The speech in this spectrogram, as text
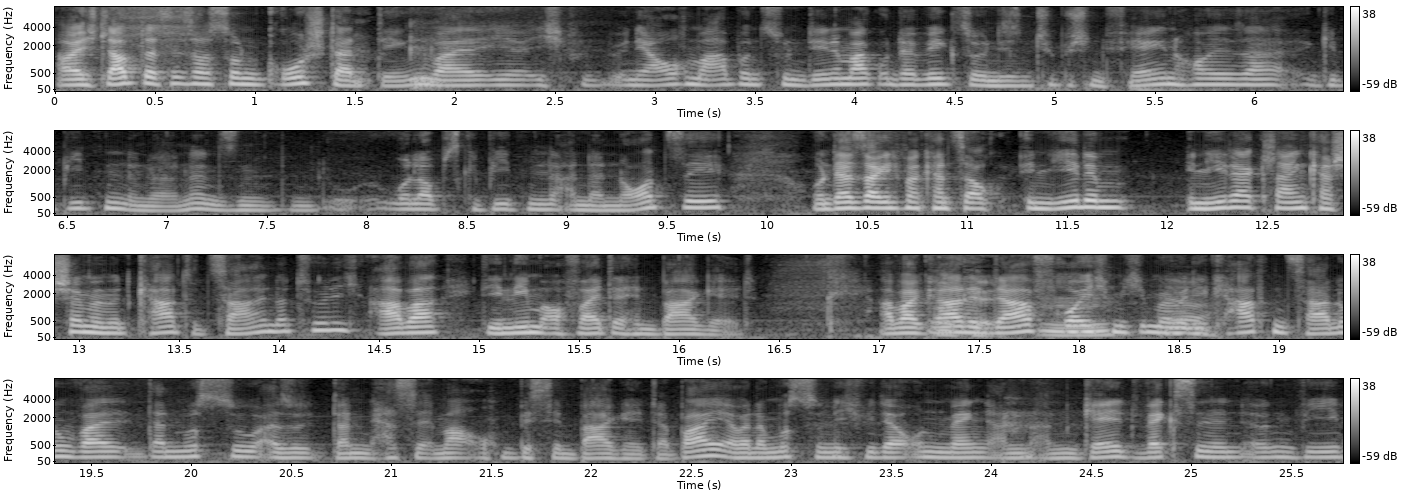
Aber ich glaube, das ist auch so ein Großstadtding, weil ihr- ich bin ja auch mal ab und zu in Dänemark unterwegs, so in diesen typischen Ferienhäusergebieten, ne, in diesen Urlaubsgebieten an der Nordsee. Und da sage ich mal, kannst du auch in jedem, in jeder kleinen Kaschemme mit Karte zahlen natürlich, aber die nehmen auch weiterhin Bargeld. Aber gerade Okay. da freue ich Mhm. mich immer über Ja. die Kartenzahlung, weil dann musst du, also dann hast du immer auch ein bisschen Bargeld dabei, aber dann musst du nicht wieder Unmengen an, an Geld wechseln irgendwie.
